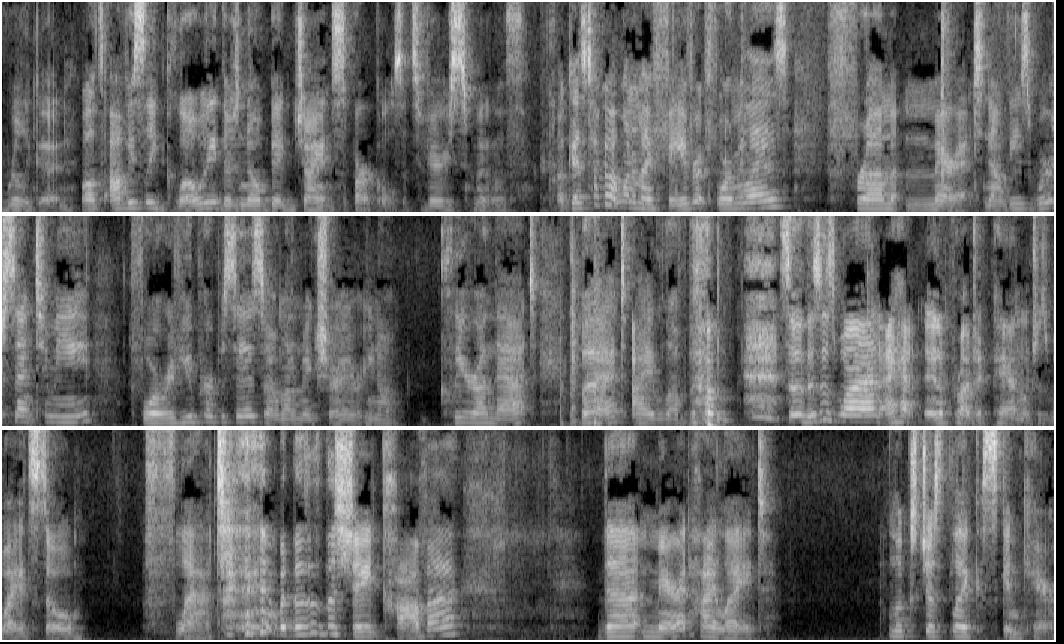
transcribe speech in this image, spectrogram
really good. While it's obviously glowy, there's no big giant sparkles. It's very smooth. Okay, let's talk about one of my favorite formulas from Merit. Now, these were sent to me for review purposes, so I want to make sure I, you know, clear on that, but I love them. so this is one I had in a project pan, which is why it's so flat. but this is the shade Cava. The Merit Highlight looks just like skincare,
